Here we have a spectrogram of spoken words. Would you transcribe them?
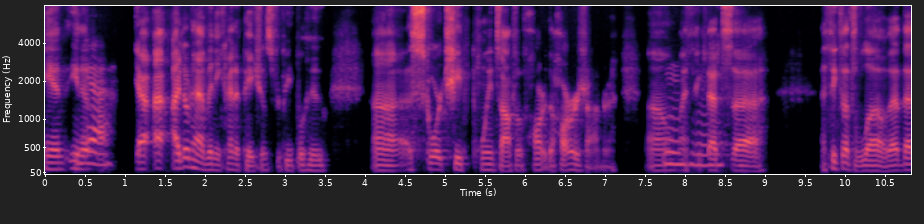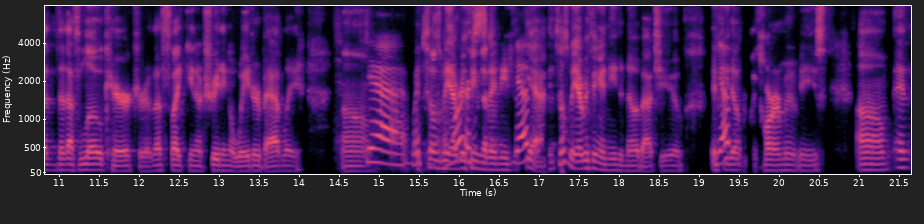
And you know, yeah yeah, I, I, don't have any kind of patience for people who uh, score cheap points off of horror, the horror genre. Um, mm-hmm. I think mm-hmm. that's uh, I think that's low. That, that, that that's low character. That's like you know treating a waiter badly. Um, yeah, it tells me everything that I need. Yep. Yeah, it tells me everything I need to know about you if yep. you don't like horror movies. Um, and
